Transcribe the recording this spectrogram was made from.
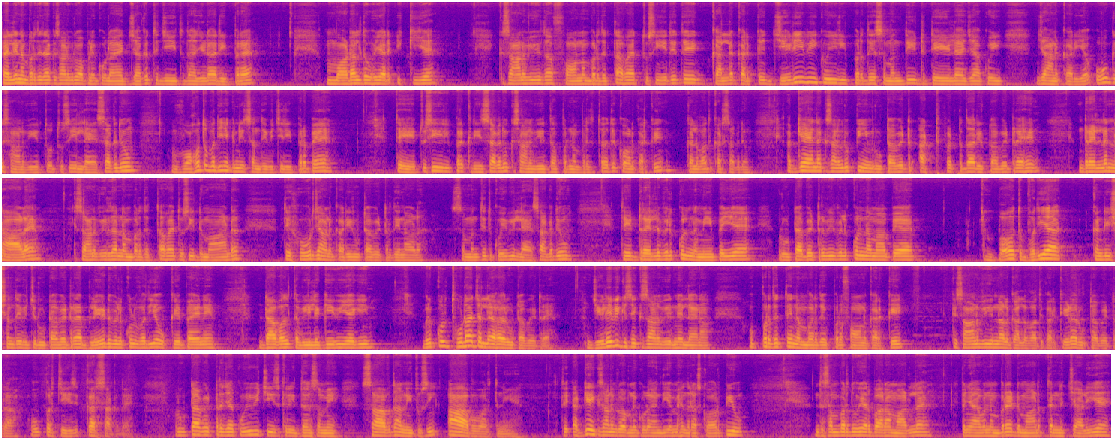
ਪਹਿਲੇ ਨੰਬਰ ਤੇ ਦਾ ਕਿਸਾਨ ਵੀਰੋ ਆਪਣੇ ਕੋਲ ਆਇਆ ਜਗਤਜੀਤ ਦਾ ਜਿਹੜਾ ਰੀਪਰ ਹੈ। ਮਾਡਲ 2021 ਹੈ। ਕਿਸਾਨ ਵੀਰ ਦਾ ਫੋਨ ਨੰਬਰ ਦਿੱਤਾ ਹੋਇਆ, ਤੁਸੀਂ ਇਹਦੇ ਤੇ ਗੱਲ ਕਰਕੇ ਜਿਹੜੀ ਵੀ ਕੋਈ ਰੀਪਰ ਦੇ ਸੰਬੰਧੀ ਡਿਟੇਲ ਹੈ ਜਾਂ ਕੋਈ ਜਾਣਕਾਰੀ ਆ ਉਹ ਕਿਸਾਨ ਵੀਰ ਤੋਂ ਤੁਸੀਂ ਲੈ ਸਕਦੇ ਹੋ। ਬਹੁਤ ਵਧੀਆ ਕੰਡੀਸ਼ਨ ਦੇ ਵਿੱਚ ਰੀਪਰ ਪਿਆ ਹੈ ਤੇ ਤੁਸੀਂ ਰੀਪਰ ਖਰੀਦ ਸਕਦੇ ਹੋ, ਕਿਸਾਨ ਵੀਰ ਦਾ ਉੱਪਰ ਨੰਬਰ ਦਿੱਤਾ ਉਹਤੇ ਕਾਲ ਕਰਕੇ ਗੱਲਬਾਤ ਕਰ ਸਕਦੇ ਹੋ। ਅੱਗੇ ਆ ਜਾਂਦਾ ਕਿਸਾਨ ਵੀਰੋ, ਭੀਮ ਰੂਟਾਵੇਟਰ 8 ਫੁੱਟ ਦਾ ਰੂਟਾਵੇਟਰ ਇਹ, ਡਰਿੱਲ ਨਾਲ ਹੈ, ਕਿਸਾਨ ਵੀਰ ਦਾ ਨੰਬਰ ਦਿੱਤਾ ਹੋਇਆ, ਤੁਸੀਂ ਡਿਮਾਂਡ ਤੇ ਹੋਰ ਜਾਣਕਾਰੀ ਰੂਟਾਵੇਟਰ ਦੇ ਨਾਲ ਸੰਬੰਧਿਤ ਕੋਈ ਵੀ ਲੈ ਸਕਦੇ ਹੋ। ਤੇ ਡਰਿੱਲ ਬਿਲਕੁਲ ਨਵੀਂ ਪਈ ਹੈ, ਰੂਟਾਵੇਟਰ ਵੀ ਬਿਲਕੁਲ ਨਵਾਂ ਪਿਆ ਹੈ। ਬਹੁਤ ਵਧੀਆ ਕੰਡੀਸ਼ਨ ਦੇ ਵਿੱਚ ਰੂਟਾਵੇਟਰ ਹੈ, ਬਲੇਡ ਬਿਲਕੁਲ ਵਧੀਆ ਓਕੇ ਪਏ ਨੇ, ਡਬਲ ਤਵੀ ਲੱਗੀ ਹੋਈ ਹੈਗੀ। ਬਿਲਕੁਲ ਥੋੜਾ ਚੱਲਿਆ ਹੋਇਆ ਰੂਟਾਵੇਟਰ ਹੈ। ਜਿਹੜੇ ਵੀ ਕਿਸੇ ਕਿਸਾਨ ਵੀਰ ਨੇ ਲੈਣਾ, ਉੱਪਰ ਦਿੱਤੇ ਨੰਬਰ ਦੇ ਉੱਪਰ ਫੋਨ ਕਰਕੇ ਕਿਸਾਨ ਵੀਰ ਨਾਲ ਗੱਲਬਾਤ ਕਰਕੇ ਜਿਹੜਾ ਰੂਟਾਵੇਟਰ ਆ, ਉਹ ਪਰਚੇਜ਼ ਕਰ ਸਕਦਾ ਹੈ। ਰੂਟਾਵੇਟਰ ਜਾਂ ਕੋਈ ਵੀ ਚੀਜ਼ ਖਰੀਦਣ ਸਮੇਂ ਸਾਵਧਾਨੀ ਤੁਸੀਂ ਆਪ ਵਰਤਣੀ ਹੈ। ਤੇ ਅੱਗੇ ਕਿਸਾਨ ਵੀਰੋ ਆਪਣੇ ਕੋਲ ਆਂਦੀ ਹੈ ਮਹਿੰਦਰਾ ਸਕਾਰਪੀਓ। ਦਸੰਬਰ 2012 ਮਾਡਲ ਹੈ। ਪੰਜਾਬ ਨੰਬਰ ਹੈ, ਡਿਮਾਂਡ 340 ਹੈ।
